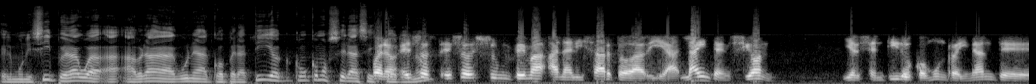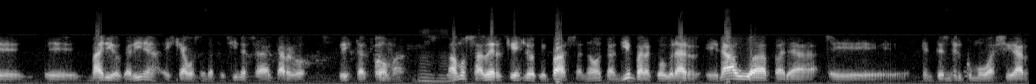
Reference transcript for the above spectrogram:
el municipio el agua? ¿Habrá alguna cooperativa? ¿Cómo, será esa bueno, eso, es, eso es un tema a analizar todavía. La intención y el sentido común reinante, de Mario Karina, es que Agua Santafesina se haga cargo de esta toma. Vamos a ver qué es lo que pasa, ¿no? También para cobrar el agua, para... Eh, entender cómo va a llegar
